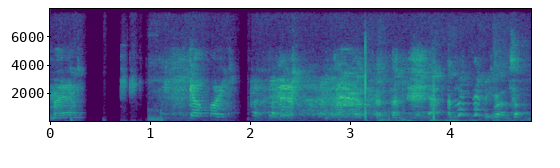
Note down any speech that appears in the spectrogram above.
Ma'am? Go for it. let, let me run something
